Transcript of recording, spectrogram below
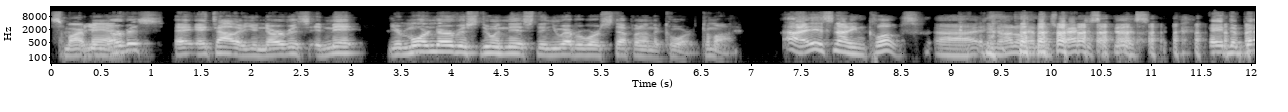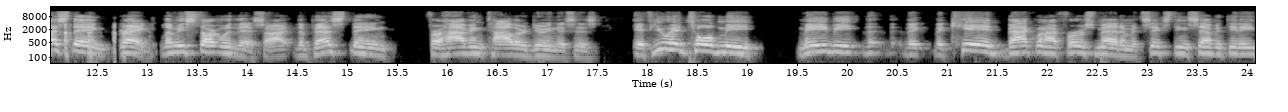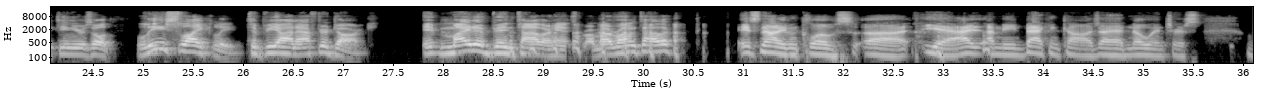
Smart Are man. You nervous? Hey, hey, Tyler, you nervous? Admit you're more nervous doing this than you ever were stepping on the court. Come on. Uh, it's not even close. Uh, you know, I don't have much practice at this. Hey, the best thing, Greg, let me start with this. All right. The best thing for having Tyler doing this is if you had told me maybe the, the, the kid back when I first met him at 16, 17, 18 years old, least likely to be on After Dark, it might have been Tyler Hansbrough. Am I wrong, Tyler? It's not even close. Uh, yeah, I, I mean, back in college, I had no interest.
